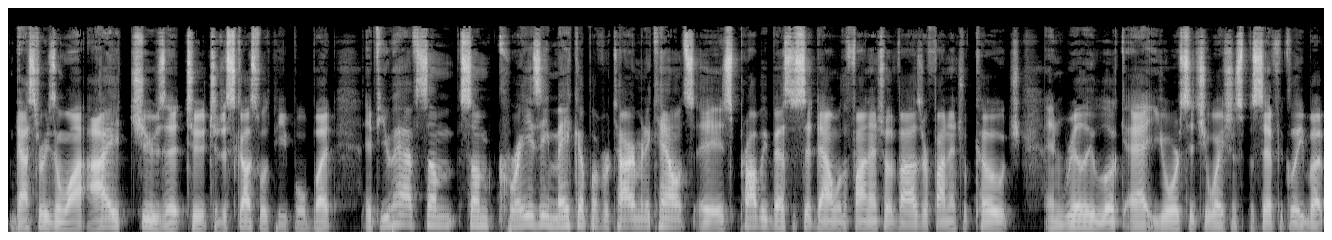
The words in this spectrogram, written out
that's the reason why I choose it to, to discuss with people. But if you have some some crazy makeup of retirement accounts, it's probably best to sit down with a financial advisor, financial coach, and really look at your situation specifically. But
